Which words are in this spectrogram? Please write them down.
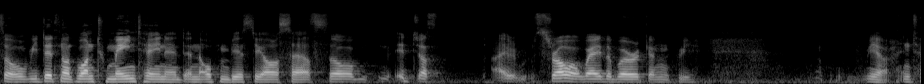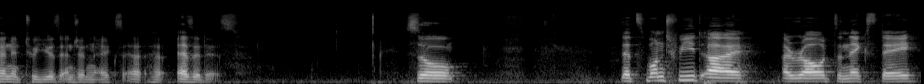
so we did not want to maintain it in OpenBSD ourselves. So it just, I throw away the work and we yeah, intended to use Nginx as it is. So that's one tweet I, I wrote the next day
